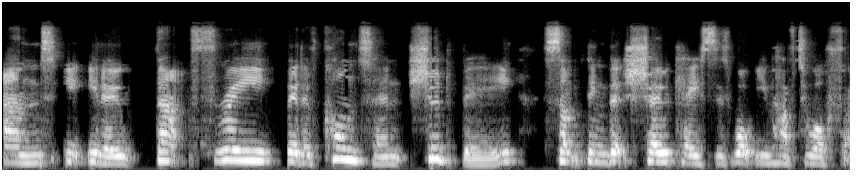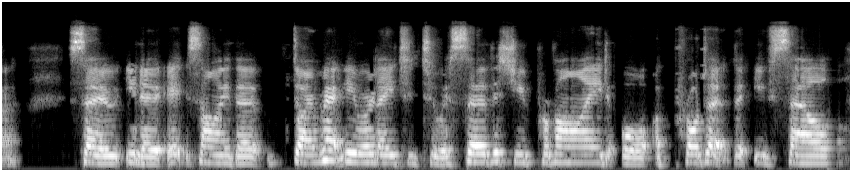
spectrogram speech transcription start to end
And you know that free bit of content should be something that showcases what you have to offer. So you know it's either directly related to a service you provide or a product that you sell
